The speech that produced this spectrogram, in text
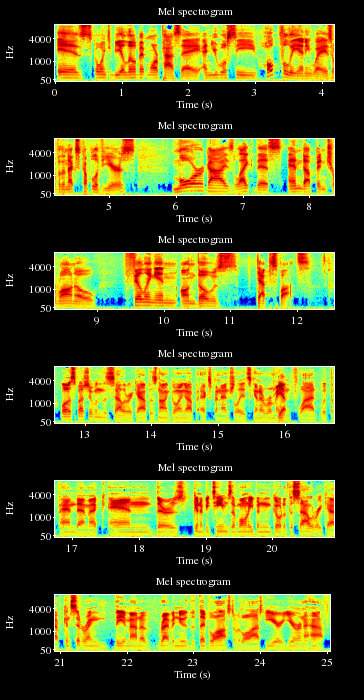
is going to be a little bit more passe, and you will see, hopefully, anyways, over the next couple of years, more guys like this end up in Toronto filling in on those depth spots. Well, especially when the salary cap is not going up exponentially, it's going to remain Yep. flat with the pandemic, and there's going to be teams that won't even go to the salary cap, considering the amount of revenue that they've lost over the last year, year and a half.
